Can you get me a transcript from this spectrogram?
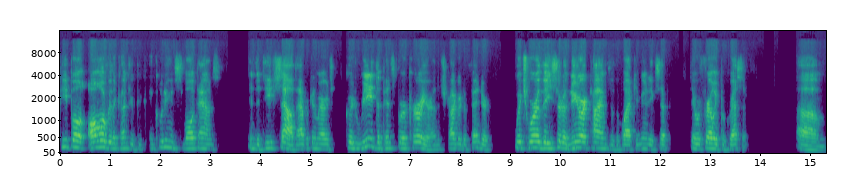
People all over the country, including in small towns in the deep South, African Americans could read the Pittsburgh Courier and the Chicago Defender, which were the sort of New York Times of the Black community, except they were fairly progressive, um,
